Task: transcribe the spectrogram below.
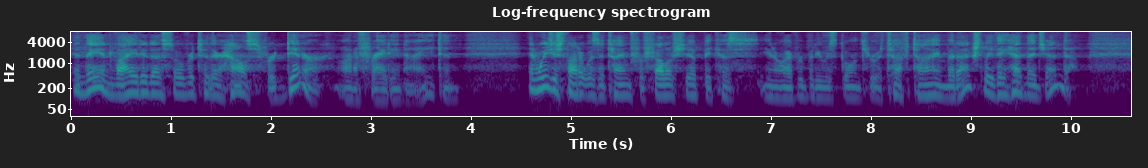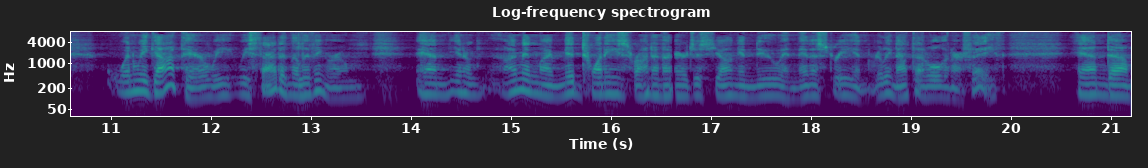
And they invited us over to their house for dinner on a Friday night. And and we just thought it was a time for fellowship because, you know, everybody was going through a tough time, but actually they had an agenda. When we got there, we, we sat in the living room, and, you know, I'm in my mid 20s. Ron and I are just young and new in ministry and really not that old in our faith. And um,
